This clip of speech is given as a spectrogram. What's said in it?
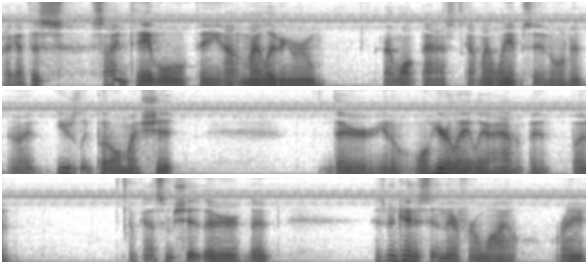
I, I got this side table thing out in my living room. I walk past, it's got my lamp sitting on it, and I usually put all my shit there. You know, well, here lately I haven't been, but I've got some shit there that has been kind of sitting there for a while, right?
